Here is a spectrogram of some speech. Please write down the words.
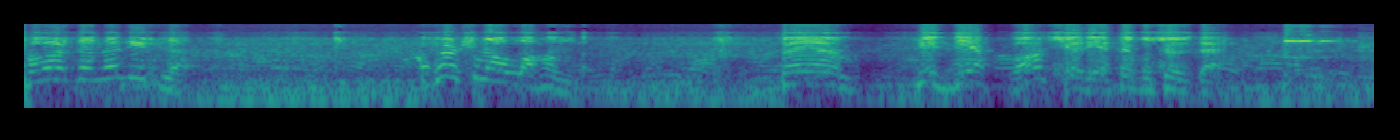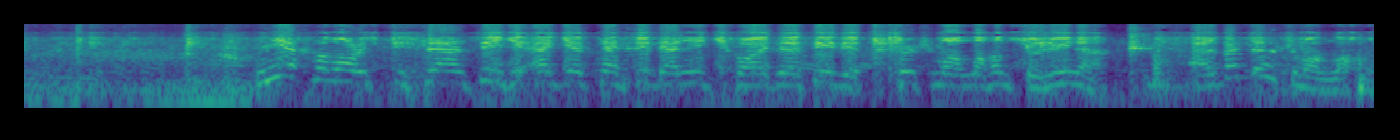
Xavaricə nə deyirlər? Hökm Allahındır. Bəyəm ziddiyyət var şəriətə bu sözdə. Niyə xavaric pislənsin ki, əgər təhsil dəlil kifayət etsəydi, hökm Allahın sözü ilə? Əlbəttə hökm Allahın.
